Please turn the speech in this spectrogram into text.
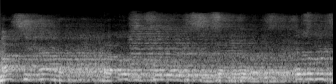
más más para todos ustedes, servidores.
